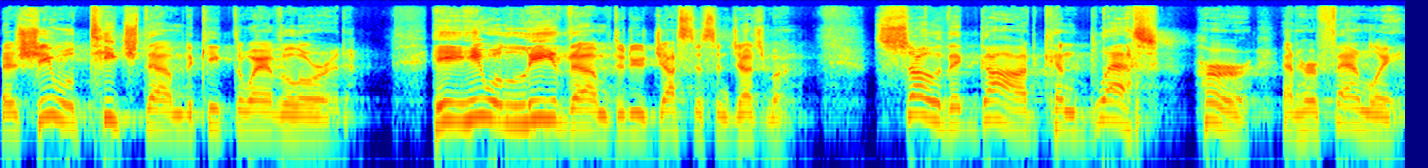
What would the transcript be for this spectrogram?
Uh, she will teach them to keep the way of the Lord. He, he will lead them to do justice and judgment so that God can bless her and her family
